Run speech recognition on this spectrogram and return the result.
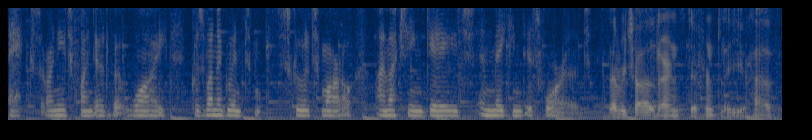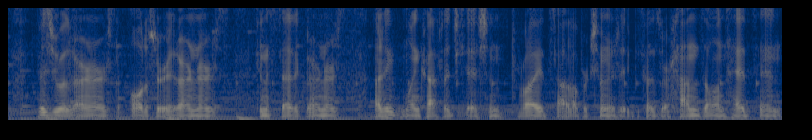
X or I need to find out about Y because when I go into school tomorrow, I'm actually engaged in making this world. Every child learns differently. You have visual learners, auditory learners, kinesthetic learners. I think Minecraft education provides that opportunity because they're hands-on, heads in.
